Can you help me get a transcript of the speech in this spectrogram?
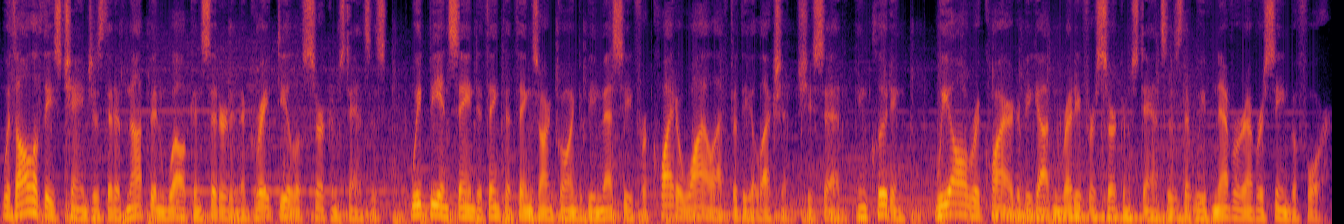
With all of these changes that have not been well considered in a great deal of circumstances, we'd be insane to think that things aren't going to be messy for quite a while after the election, she said, including, we all require to be gotten ready for circumstances that we've never ever seen before.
